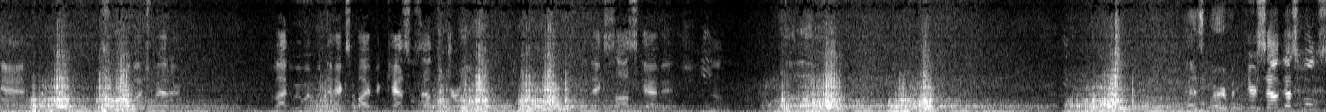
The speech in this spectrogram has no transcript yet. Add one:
Yeah. So much better. Glad we went with the X pipe. It cancels out the drone. The exhaust cabbage. That's perfect. Here's sound decibels.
